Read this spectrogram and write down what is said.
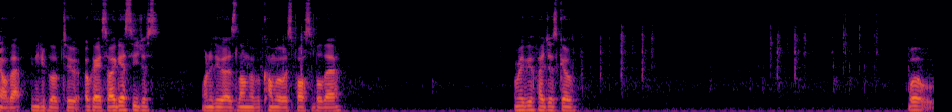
Oh, that meter blow too. Okay, so I guess you just want to do as long of a combo as possible there. Or maybe if I just go... Whoa.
